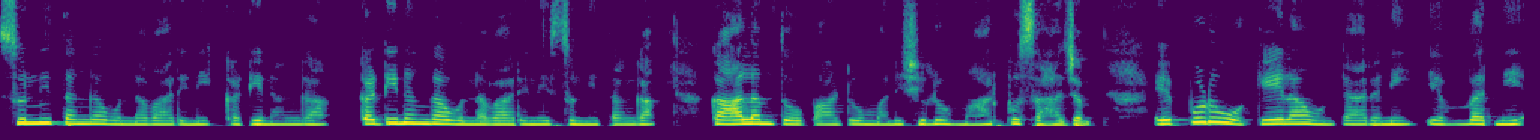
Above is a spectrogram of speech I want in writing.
సున్నితంగా ఉన్నవారిని కఠినంగా కఠినంగా ఉన్నవారిని సున్నితంగా కాలంతో పాటు మనిషిలో మార్పు సహజం. ఎప్పుడూ ఒకేలా ఉంటారని ఎవ్వరిని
